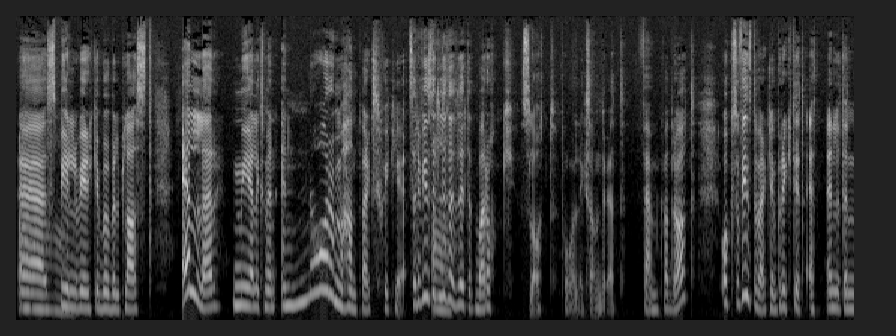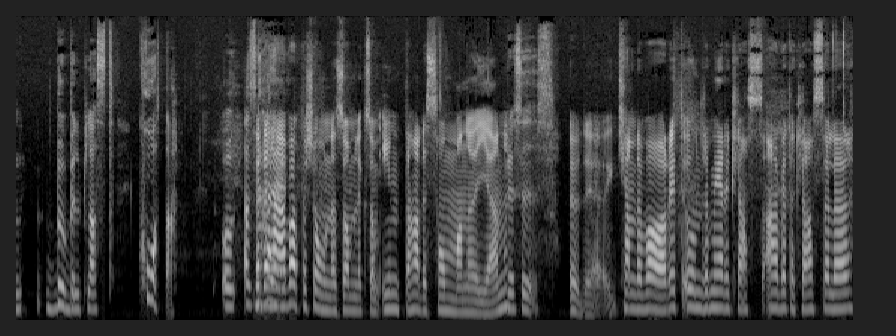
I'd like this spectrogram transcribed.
eh, spillvirke, bubbelplast. Eller med liksom en enorm hantverksskicklighet. Så det finns ett litet, litet barockslott på liksom, du vet, fem kvadrat. Och så finns det verkligen på riktigt ett, en liten bubbelplastkåta. Och, alltså, För det här är- var personer som liksom inte hade sommarnöjen. Precis. Eh, det- Kan det varit undre medelklass, arbetarklass eller?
